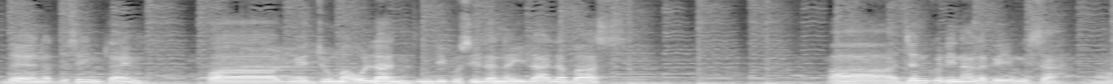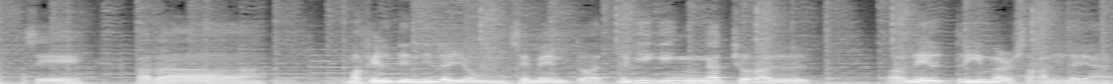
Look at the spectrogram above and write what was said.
Then at the same time, pag medyo maulan, hindi ko sila nailalabas. Uh, dyan ko linalagay yung isa, no? Kasi para ma-fill din nila yung semento at nagiging natural uh, nail trimmer sa kanila yan.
